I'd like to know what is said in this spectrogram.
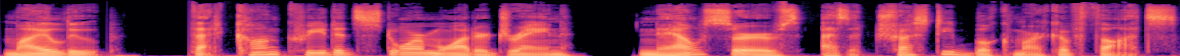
My loop, that concreted stormwater drain, now serves as a trusty bookmark of thoughts.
